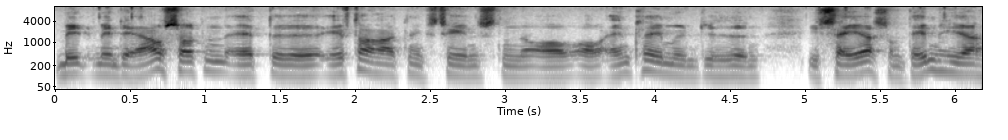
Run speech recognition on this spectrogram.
Men, men det er jo sådan, at øh, efterretningstjenesten og, og anklagemyndigheden i sager som dem her,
